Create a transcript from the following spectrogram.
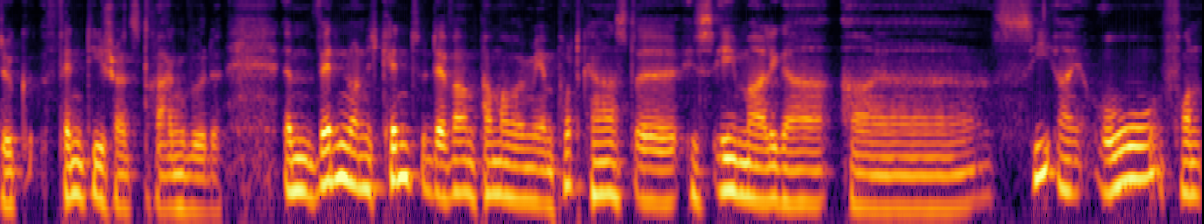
Dück Fan-T-Shirts tragen würde. Ähm, wer den noch nicht kennt, der war ein paar Mal bei mir im Podcast, äh, ist ehemaliger äh, CIO von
